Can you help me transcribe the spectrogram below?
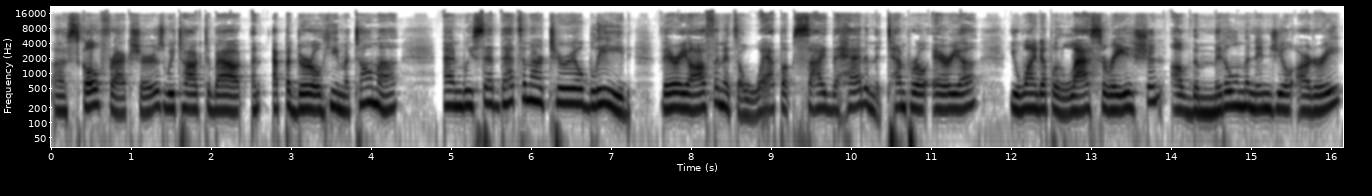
uh, skull fractures, we talked about an epidural hematoma, and we said that's an arterial bleed. Very often, it's a whap upside the head in the temporal area. You wind up with laceration of the middle meningeal artery,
